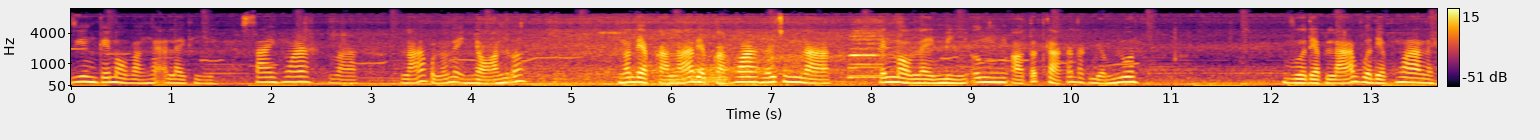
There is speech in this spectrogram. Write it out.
riêng cái màu vàng ngạ này thì sai hoa và lá của nó lại nhỏ nữa. Nó đẹp cả lá, đẹp cả hoa. Nói chung là cái màu này mình ưng ở tất cả các đặc điểm luôn. Vừa đẹp lá, vừa đẹp hoa này.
